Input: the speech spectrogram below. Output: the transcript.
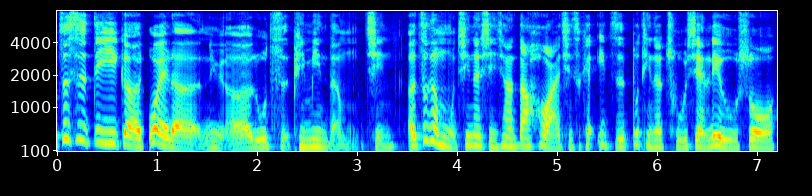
这是第一个为了女儿如此拼命的母亲，而这个母亲的形象到后来其实可以一直不停的出现。例如说，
